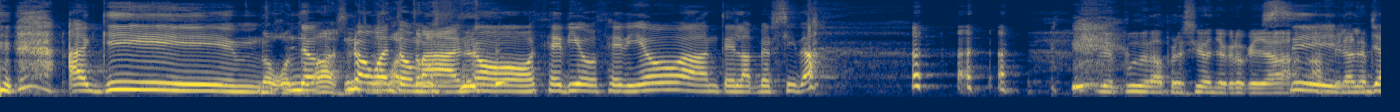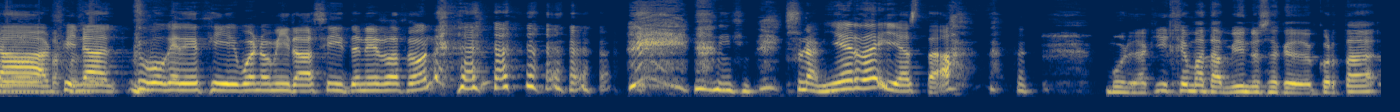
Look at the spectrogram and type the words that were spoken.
Aquí No aguanto no, más, ¿eh? no No aguanto aguanto más, más. no cedió, cedió ante la adversidad. Le pudo la presión, yo creo que ya sí, al final ya al tuvo que decir, bueno, mira, sí, tenéis razón. es una mierda y ya está. Bueno, y aquí Gema también no se quedó corta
